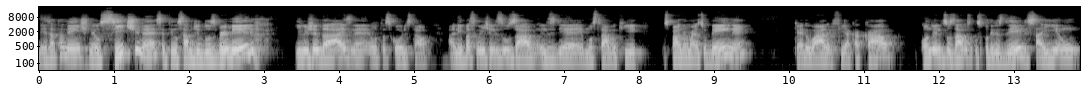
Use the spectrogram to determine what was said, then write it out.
Exatamente, né? O Sith, né? Você tem um sábio de luz vermelho. E os Jedi, né? Outras cores e tal ali basicamente eles usavam, eles é, mostravam que os paranormais do bem, né, que era o Aleph e a Cacau, quando eles usavam os poderes deles, saíam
